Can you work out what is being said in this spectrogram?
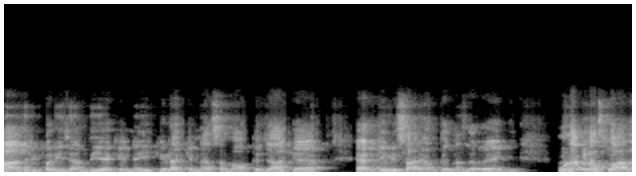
ਹਾਜ਼ਰੀ ਭਰੀ ਜਾਂਦੀ ਹੈ ਕਿ ਨਹੀਂ, ਕਿਹੜਾ ਕਿੰਨਾ ਸਮਾਂ ਉੱਤੇ ਜਾ ਕੇ ਆਇਆ। ਐਤਕੀ ਵੀ ਸਾਰਿਆਂ ਉੱਤੇ ਨਜ਼ਰ ਰਹੇਗੀ। ਹੁਣ ਅਗਲਾ ਸਵਾਲ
